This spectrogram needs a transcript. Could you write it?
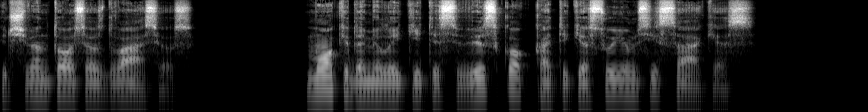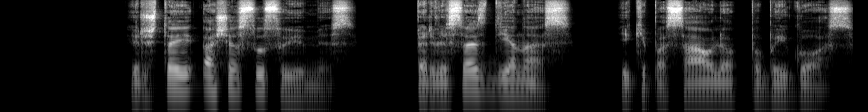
ir šventosios dvasios, mokydami laikytis visko, ką tik esu jums įsakęs. Ir štai aš esu su jumis per visas dienas iki pasaulio pabaigos.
